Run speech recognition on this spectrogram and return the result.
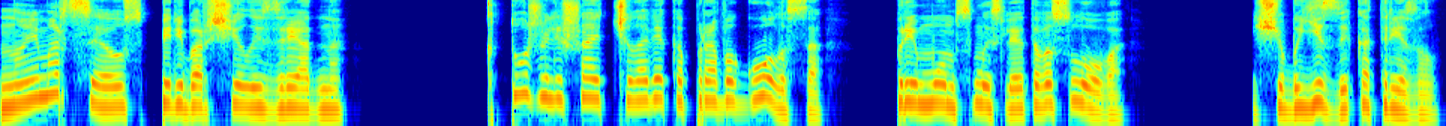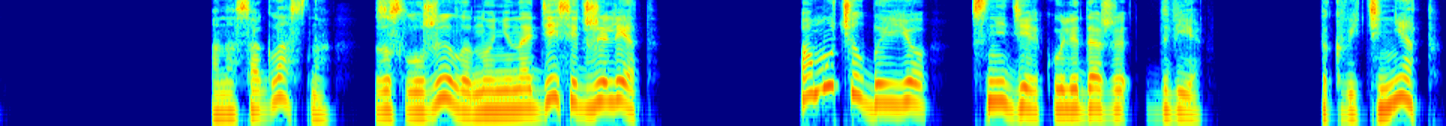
Но и Марсеус переборщил изрядно. Кто же лишает человека права голоса в прямом смысле этого слова? Еще бы язык отрезал. Она согласна, заслужила, но не на десять же лет. Помучил бы ее с недельку или даже две. Так ведь нет.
